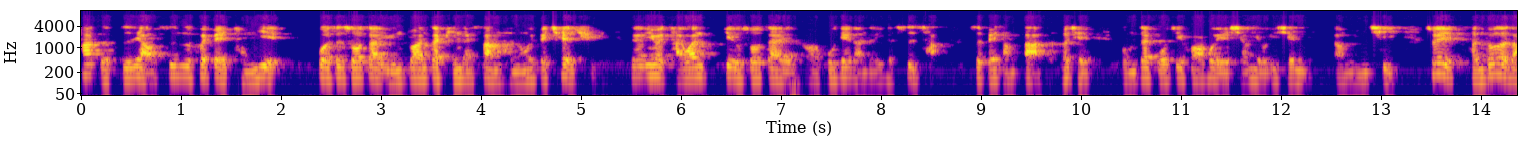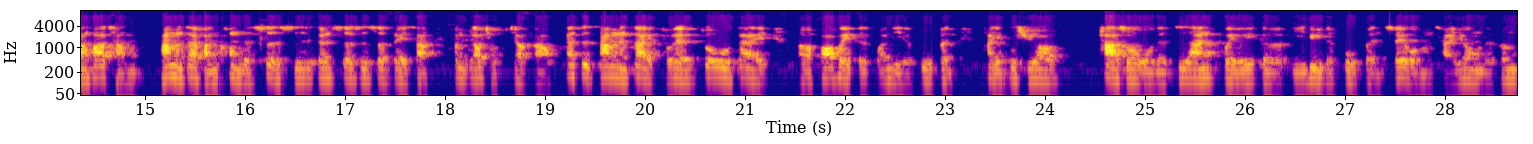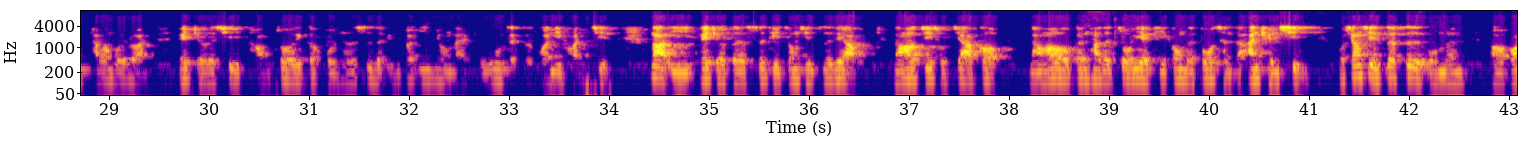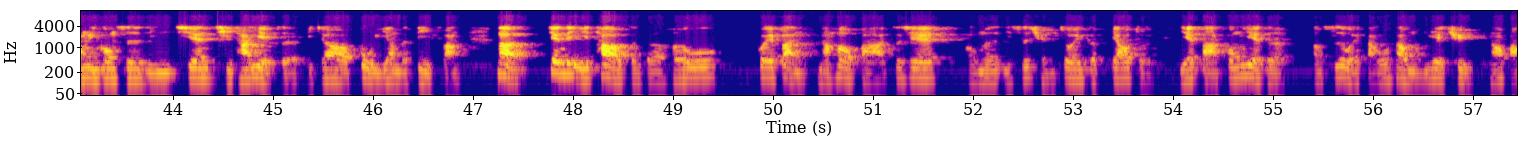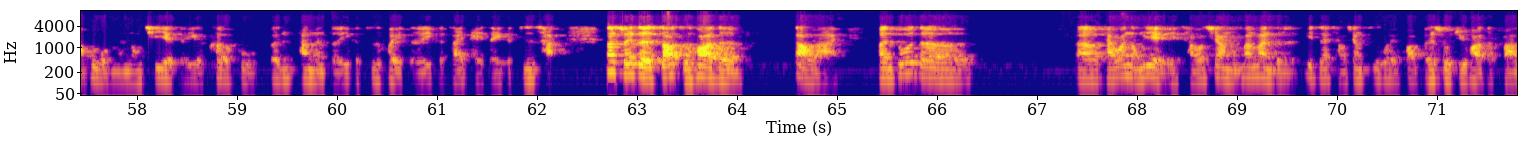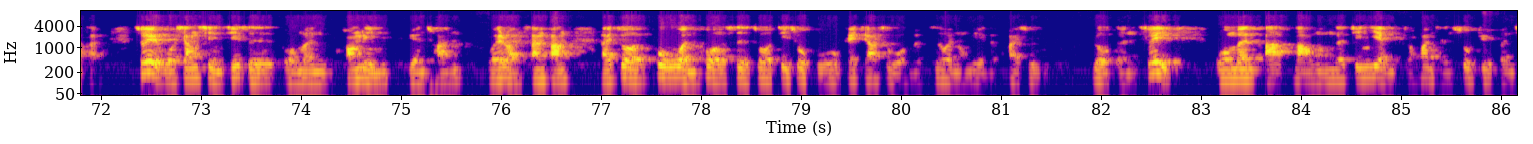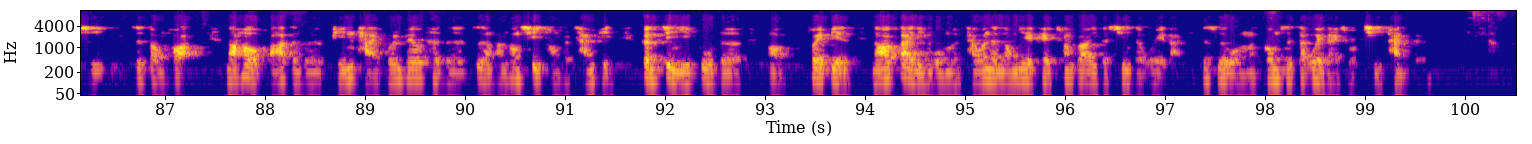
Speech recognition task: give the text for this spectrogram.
它的资料是不是会被同业。或者是说在云端在平台上很容易被窃取，因为因为台湾，譬如说在呃蝴蝶兰的一个市场是非常大的，而且我们在国际花卉也享有一些呃名气，所以很多的兰花厂他们在环控的设施跟设施设备上，他们要求比较高，但是他们在所有的作物在呃花卉的管理的部分，他也不需要怕说我的治安会有一个疑虑的部分，所以我们采用了跟台湾微软。A9 的系统做一个混合式的云端应用来服务整个管理环境。那以 A9 的实体中心资料，然后基础架构，然后跟它的作业提供的多层的安全性，我相信这是我们呃黄林公司领先其他业者比较不一样的地方。那建立一套整个合屋规范，然后把这些我们隐私权做一个标准，也把工业的。呃，思维导入到农业去，然后保护我们农企业的一个客户跟他们的一个智慧的一个栽培的一个资产。那随着少子化的到来，很多的呃台湾农业也朝向慢慢的一直在朝向智慧化跟数据化的发展。所以我相信，其实我们黄林、远传、微软三方来做顾问或者是做技术服务，可以加速我们智慧农业的快速落根。所以。我们把老农的经验转换成数据分析与自动化，然后把整个平台 Greenbelt 的智能防控系统的产品更进一步的哦蜕变，然后带领我们台湾的农业可以创造一个新的未来，这是我们公司在未来所期盼的。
